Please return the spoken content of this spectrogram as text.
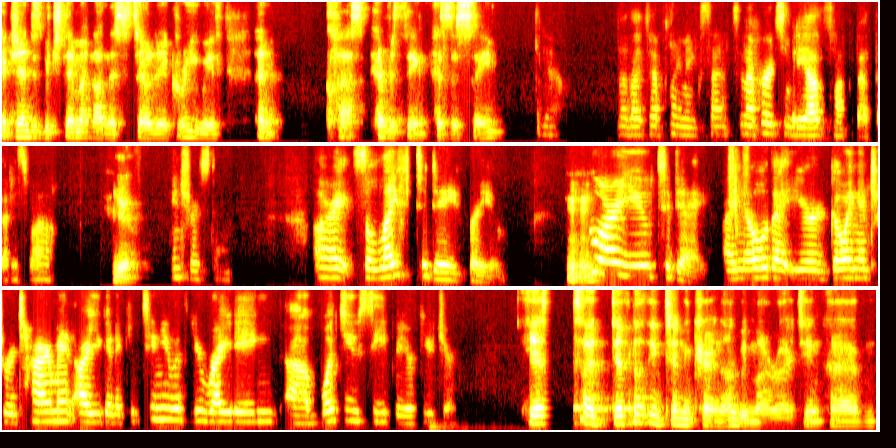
Agendas which they might not necessarily agree with, and class everything as the same. Yeah, no, that definitely makes sense. And I've heard somebody else talk about that as well. Yeah. Interesting. All right. So life today for you. Mm-hmm. Who are you today? I know that you're going into retirement. Are you going to continue with your writing? Uh, what do you see for your future? Yes, I definitely intend to carry on with my writing. Um,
